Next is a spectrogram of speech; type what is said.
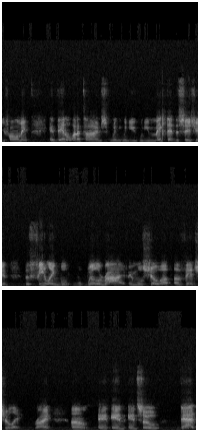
You follow me? And then a lot of times when, when you when you make that decision, the feeling will will arrive and will show up eventually right? Um, and and and so that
